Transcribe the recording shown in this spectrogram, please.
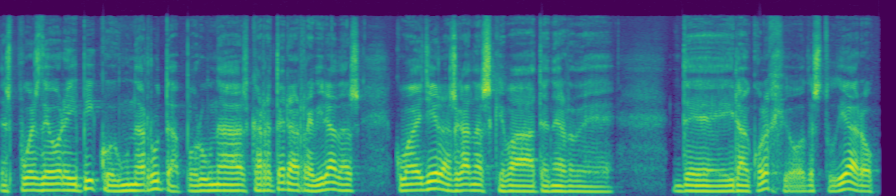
después de hora y pico en una ruta por unas carreteras reviradas, como allí las ganas que va a tener de, ir al colegio, de estudiar, o,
